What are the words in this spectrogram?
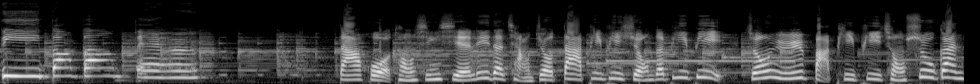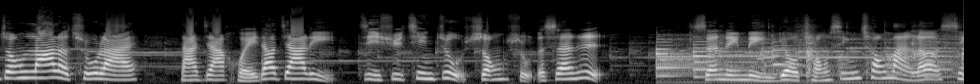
Big Bang Bang Bear！大伙同心协力的抢救大屁屁熊的屁屁，终于把屁屁从树干中拉了出来。大家回到家里，继续庆祝松鼠的生日。森林里又重新充满了幸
